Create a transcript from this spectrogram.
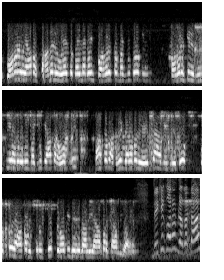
दोनों लोग यहाँ पर शामिल हुए तो कहीं ना कहीं कांग्रेस तो मज़बूत होगी। कांग्रेस की नीति है, वो मज़बूत यहाँ पर होगी खास तौर अखिलेश यादव को भेजता है बीजेपी को। उसको यहाँ पर निश्चित रूप से चुनौती देने वाली यहाँ पर काम हुआ है। देखिए गौरव, लगातार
